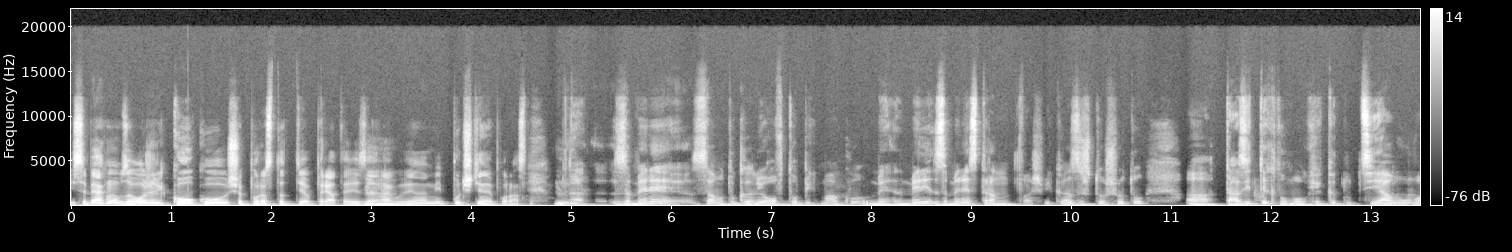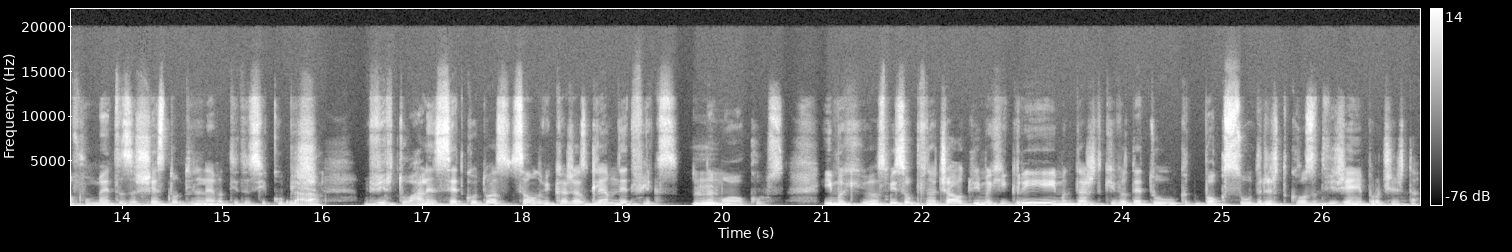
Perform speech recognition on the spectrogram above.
И се бяхме обзаложили колко ще порастат тия приятели за една година, ми почти не порасна. Да. За мен е, само тук нали, оф топик малко, мен, за мен е странно това, ще ви кажа защо, защото а, тази технология като цяло в момента за 600 лева ти да си купиш Да, да. виртуален сет, който аз, само да ви кажа, аз гледам Netflix М. на моя курс. Имах, в смисъл, в началото имах игри, имах даже такива, дето като бокс удряш, такова за движение и прочи неща.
